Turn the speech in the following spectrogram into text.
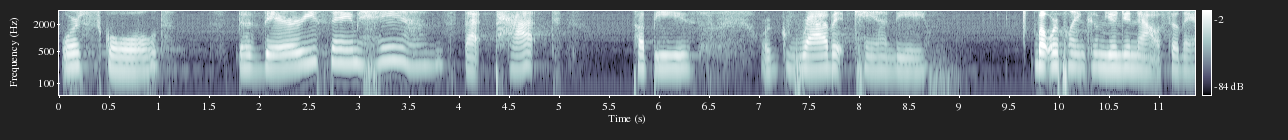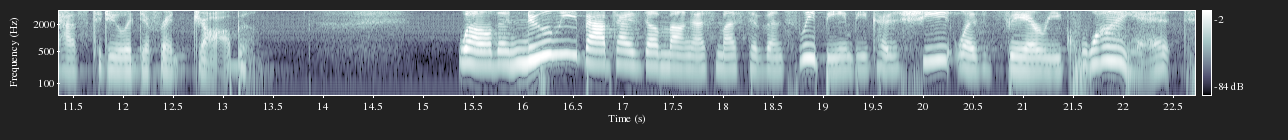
or scold, the very same hands that pat puppies or grab at candy but we're playing communion now, so they have to do a different job. Well, the newly baptized among us must have been sleeping because she was very quiet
